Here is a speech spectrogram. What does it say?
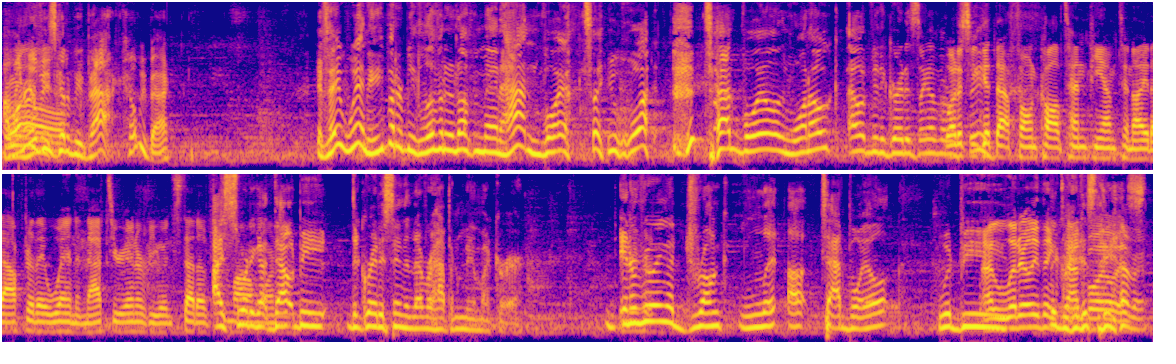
I wonder if he's oh. going to be back. he'll be back. If they win, he better be living it up in Manhattan, boy. I'll tell you what. Tad Boyle in One Oak, that would be the greatest thing I've ever what if seen. you get that phone call 10 p.m. tonight after they win, and that's your interview instead of? I swear to tomorrow God, that would be the greatest thing that ever happened to me in my career. Interviewing a drunk, lit up Tad Boyle would be. I literally think the Tad Boyle thing is. ever.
